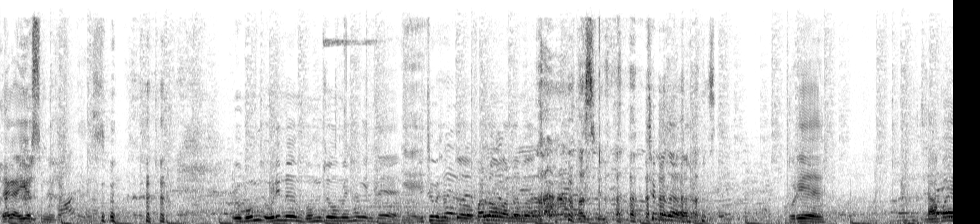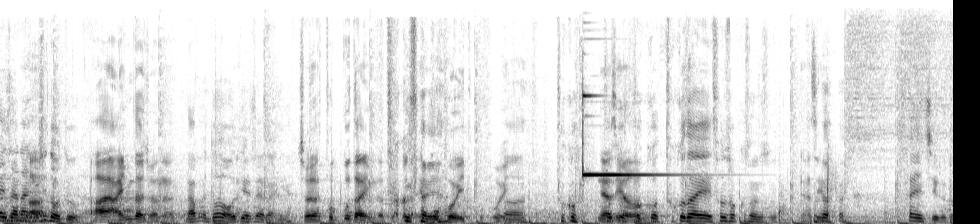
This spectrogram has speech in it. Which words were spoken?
내가 이겼습니다 몸 우리는 몸 좋으면 형인데 예. 유튜브에서 또 팔로워 많으면 맞습니다. 최고잖아. 우리의 나바의 자랑이지 너도. 아 아닙니다 저는 나바 너 어디의 자랑이야? 저 독고다입니다 독고다 독고다예요? 고포이 고포이 어, 토코. 안녕하세요. 토코 토코다의 손석구 선수. 안녕하세요 사진 찍으러.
